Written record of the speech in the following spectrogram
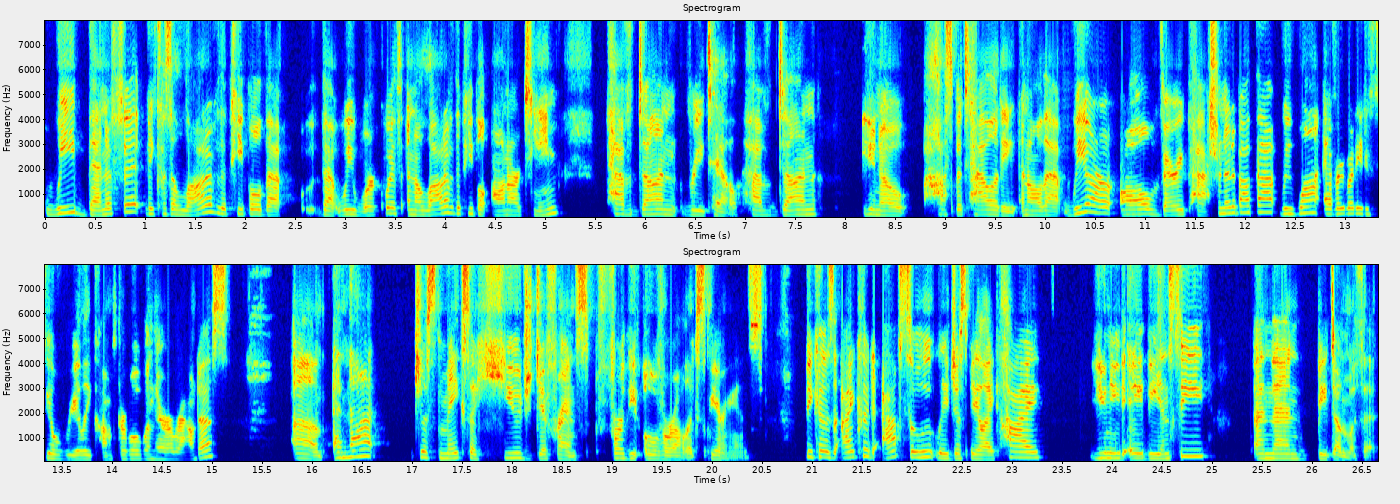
we benefit because a lot of the people that that we work with, and a lot of the people on our team, have done retail, have done you know, hospitality and all that. We are all very passionate about that. We want everybody to feel really comfortable when they're around us. Um, and that just makes a huge difference for the overall experience. Because I could absolutely just be like, hi, you need A, B, and C, and then be done with it.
